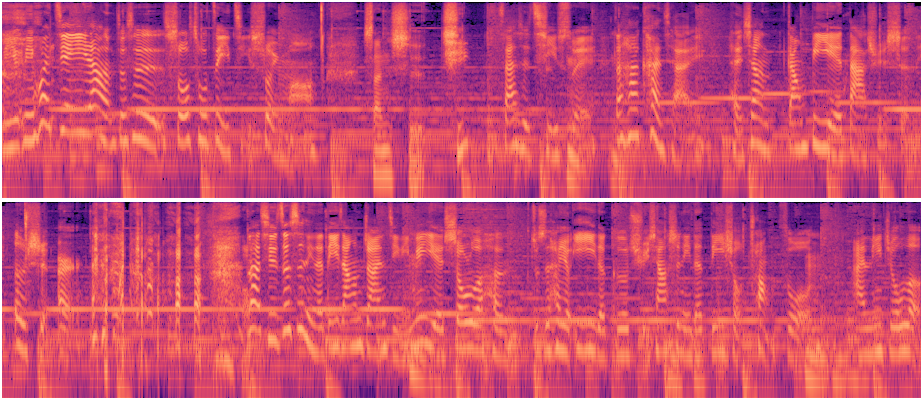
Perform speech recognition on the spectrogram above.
你你会建议让就是说出自己几岁吗？三十七，三十七岁，但他看起来很像刚毕业大学生，二十二。那其实这是你的第一张专辑，里面也收录了很就是很有意义的歌曲，像是你的第一首创作《I Need Your Love》。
